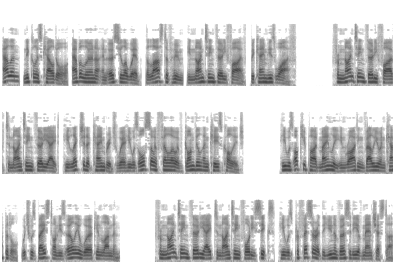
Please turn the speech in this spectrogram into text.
Allen, Nicholas Kaldor, Abba Lerner and Ursula Webb, the last of whom, in 1935, became his wife. From 1935 to 1938, he lectured at Cambridge where he was also a Fellow of Gonville and Caius College. He was occupied mainly in writing Value and Capital, which was based on his earlier work in London. From 1938 to 1946, he was professor at the University of Manchester.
